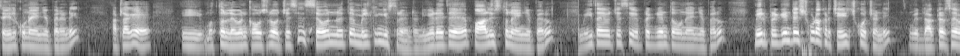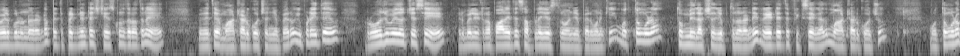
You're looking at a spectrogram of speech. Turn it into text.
సేల్కు ఉన్నాయని చెప్పారండి. అట్లాగే ఈ మొత్తం లెవెన్ కౌస్లో వచ్చేసి సెవెన్ అయితే మిల్కింగ్ ఇస్తున్నాయంటండి. ఏడైతే పాలు ఇస్తున్నాయని చెప్పారు మిగతా వచ్చేసి ప్రెగ్నెంట్తో ఉన్నాయని చెప్పారు. మీరు ప్రెగ్నెంట్ టెస్ట్ కూడా అక్కడ చేయించుకోవచ్చండి. మీరు డాక్టర్స్ అవైలబుల్ ఉన్నారంట అయితే ప్రెగ్నెంట్ టెస్ట్ చేసుకున్న తర్వాతనే మీరైతే మాట్లాడుకోవచ్చు అని చెప్పారు. ఇప్పుడైతే రోజు మీద వచ్చేసి ఎనభై లీటర్ పాలు అయితే సప్లై చేస్తున్నాం అని చెప్పారు మనకి. మొత్తం కూడా తొమ్మిది లక్షలు చెప్తున్నారండి. రేట్ అయితే ఫిక్స్ అయ్యి కాదు మాట్లాడుకోవచ్చు. మొత్తం కూడా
